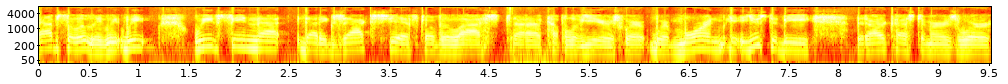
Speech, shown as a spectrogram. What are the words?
Absolutely, we we we've seen that that exact shift over the last uh, couple of years, where where more and it used to be that our customers were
